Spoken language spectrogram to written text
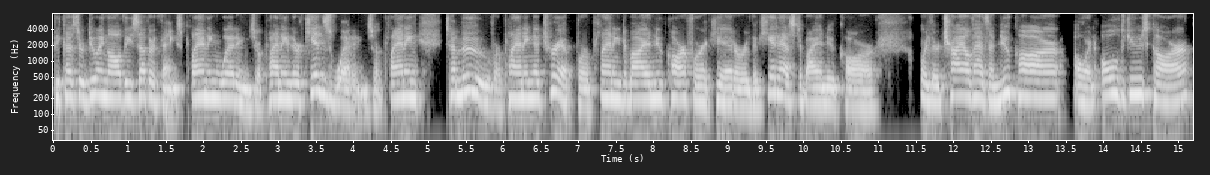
because they're doing all these other things, planning weddings or planning their kids' weddings or planning to move or planning a trip or planning to buy a new car for a kid or the kid has to buy a new car or their child has a new car or an old used car.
